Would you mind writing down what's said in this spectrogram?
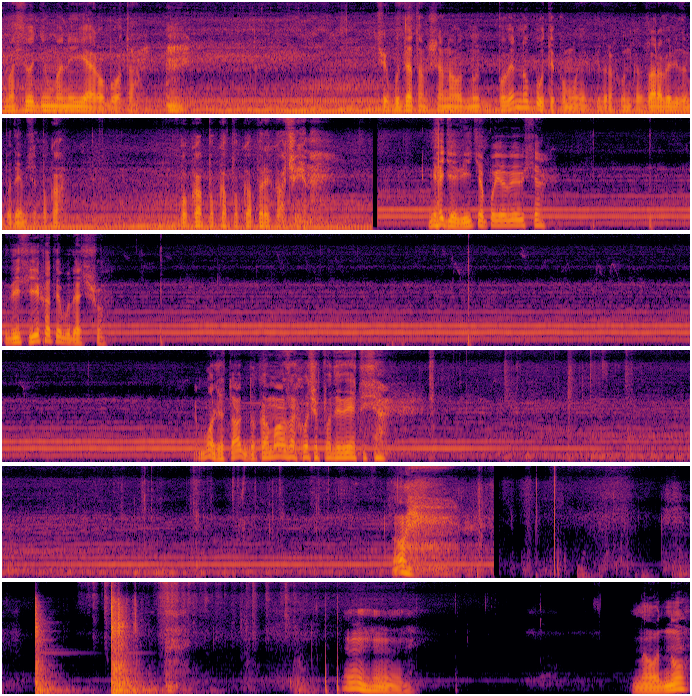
На сьогодні в мене є робота. Чи буде там ще на одну? Повинно бути, по моїх підрахунках. Зараз виліземо, подивимося, поки, поки, поки, поки перекачуємо. Дядя Вітя появився. Кудись їхати буде чи що? Може так, до КАМАЗа хоче подивитися. Ой. Угу. На одну.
